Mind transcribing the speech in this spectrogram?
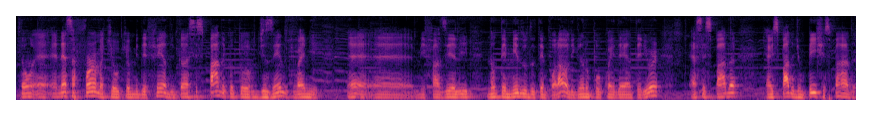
Então é, é, nessa forma que eu, que eu me defendo. Então essa espada que eu estou dizendo que vai me, é, é, me fazer ali não ter medo do temporal, ligando um pouco com a ideia anterior, essa espada é a espada de um peixe-espada.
